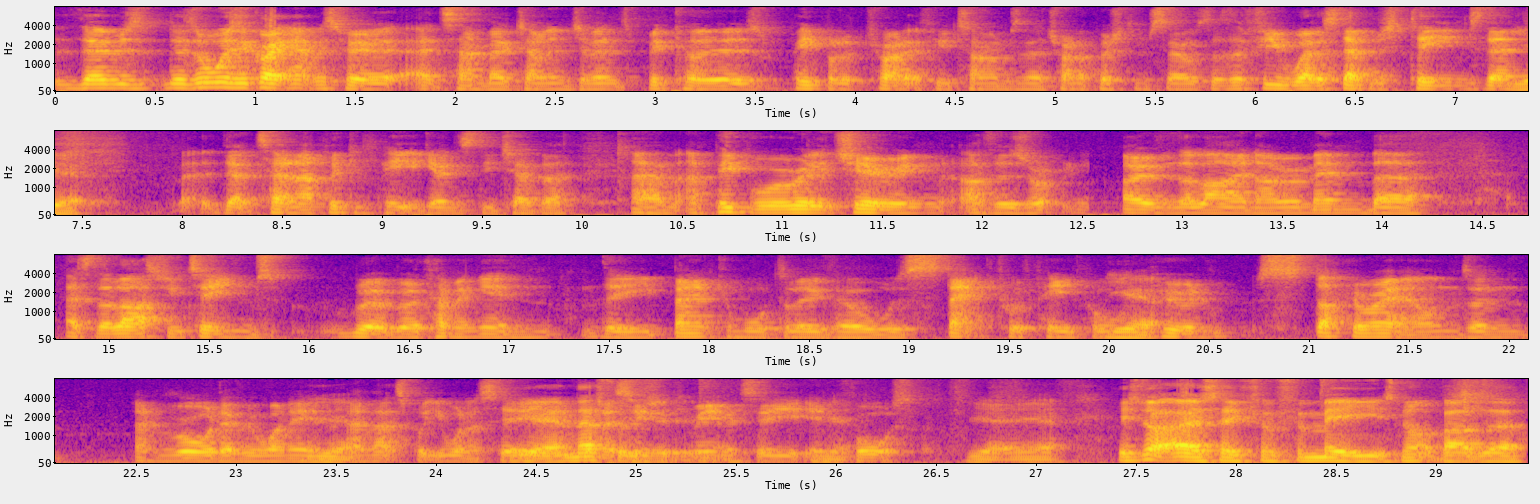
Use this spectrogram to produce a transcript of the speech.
There was there's always a great atmosphere at Sandbag Challenge events because people have tried it a few times and they're trying to push themselves. There's a few well established teams that yeah. that turn up and compete against each other, um, and people were really cheering others over the line. I remember as the last few teams were, were coming in, the bank in Waterlooville was stacked with people Yeah. who had stuck around and. And roared everyone in, Yeah. and that's what you want to see. Yeah, and You that's what see the community Yeah. enforced. Yeah, yeah. It's not. I say for, for me, it's not about the,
